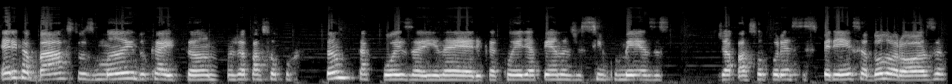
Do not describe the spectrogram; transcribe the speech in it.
Érica Bastos, mãe do Caetano, já passou por tanta coisa aí, né, Érica? Com ele apenas de cinco meses, já passou por essa experiência dolorosa.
